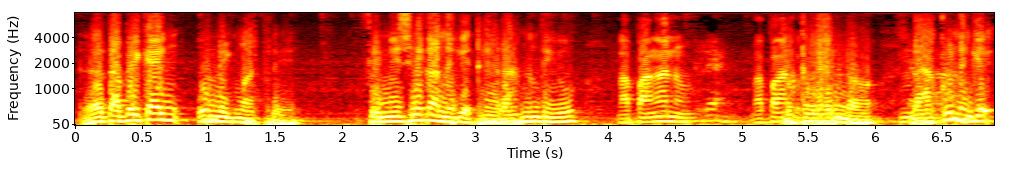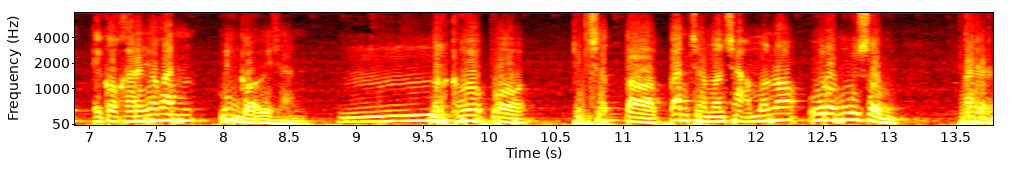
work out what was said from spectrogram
Ya, tapi kan unik mas Bre finishnya kan nih daerah nanti ku Lapangan no. Lapangan Keren no. Nah aku nih Eko Karyo kan minggu wisan. Hmm. Mergo apa? Di stop kan zaman sakmono urung musim bar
